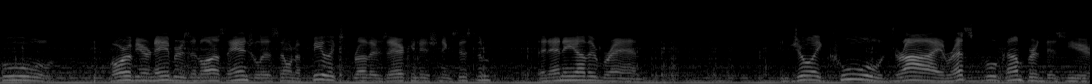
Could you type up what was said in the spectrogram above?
cools. More of your neighbors in Los Angeles own a Felix Brothers air conditioning system than any other brand. Enjoy cool, dry, restful comfort this year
